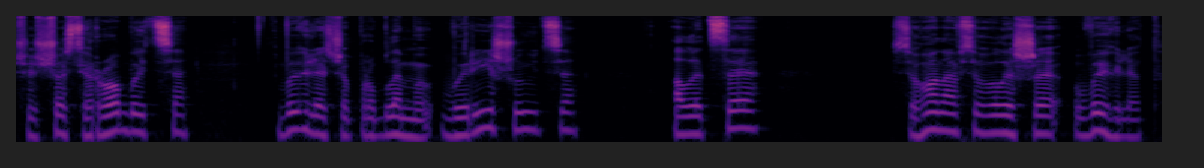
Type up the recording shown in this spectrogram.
що щось робиться, вигляд, що проблеми вирішуються, але це всього-навсього лише вигляд.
